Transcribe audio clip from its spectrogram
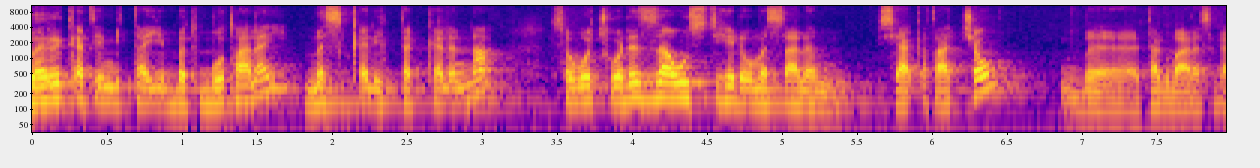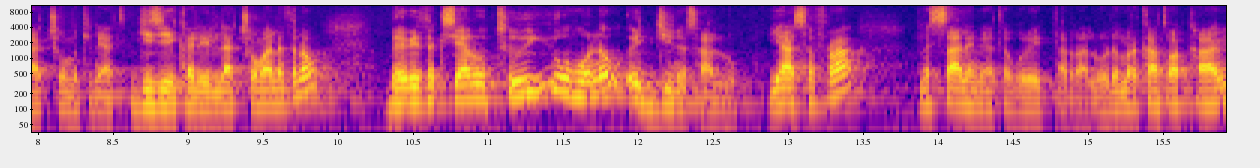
በርቀት የሚታይበት ቦታ ላይ መስቀል ይተከልና ሰዎች ወደዛ ውስጥ ሄደው መሳለም ሲያቅታቸው በተግባረ ስጋቸው ምክንያት ጊዜ ከሌላቸው ማለት ነው በቤተክርስቲያኑ ትይዩ ሆነው እጅ ይነሳሉ። ያ ስፍራ መሳለሚያ ተብሎ ይጠራል። ወደ መርካቶ አካባቢ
